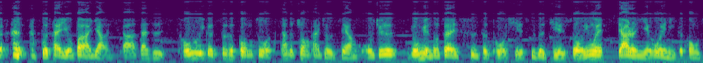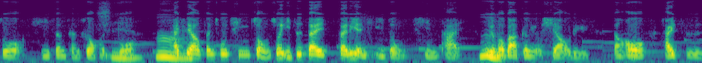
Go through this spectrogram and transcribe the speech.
不太有办法养家，但是投入一个这个工作，他的状态就是这样。我觉得永远都在试着妥协，试着接受，因为家人也为你的工作牺牲承受很多，嗯，还是要分出轻重，所以一直在在练习一种心态，我有没有办法更有效率？然后孩子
